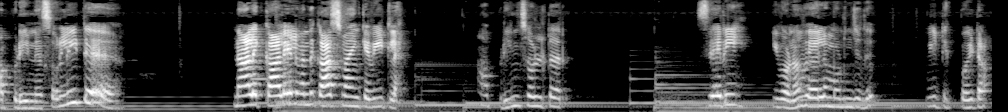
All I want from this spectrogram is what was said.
அப்படின்னு சொல்லிட்டு நாளைக்கு காலையில் வந்து காசு வாங்கிக்க வீட்டில் அப்படின்னு சொல்லிட்டார். சரி இவனும் வேலை முடிஞ்சது. வீட்டுக்கு போயிட்டான்.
